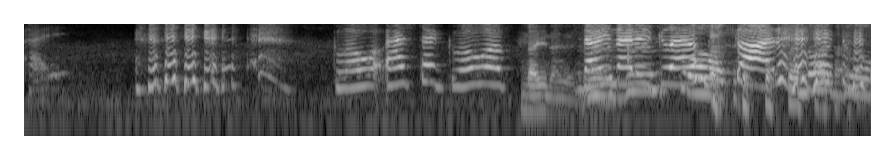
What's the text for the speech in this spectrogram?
Hi. glow up. Hashtag glow up. Na United. The United Glam Glam Squad. Squad. Not glow up.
